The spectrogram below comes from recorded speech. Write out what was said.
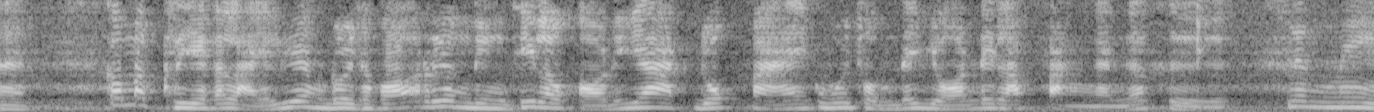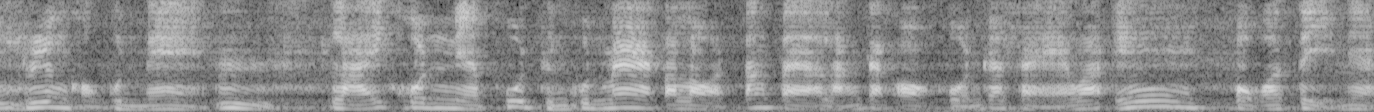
นะก็มาเคลียร์กันหลายเรื่อง โดยเฉพาะเรื่องหนึ่งที่เราขออนุญาตยกมาให้คุณผู้ชมได้ย้อนได้รับฟังกันก็คือ เรื่องแม่เรื่องของคุณแม่ อืม หลายคนเนี่ยพูดถึงคุณแม่ตลอดตั้งแต่หลังจากออกผลกระแสว่า เอ๊ะปกติเนี่ย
